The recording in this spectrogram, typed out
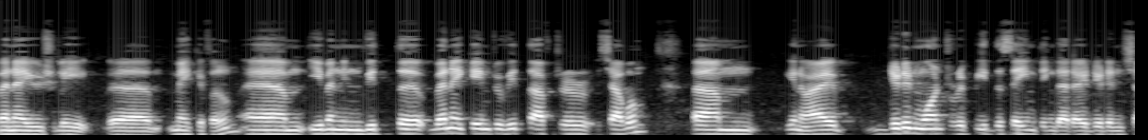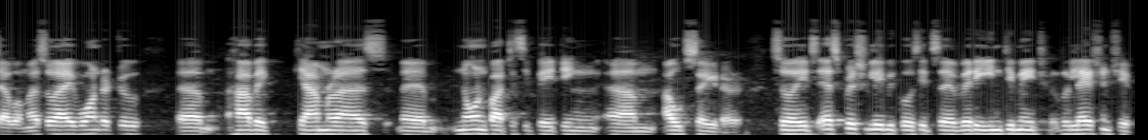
when I usually uh, make a film. Um, even in Vith uh, when I came to Vith after Shavam, um, you know I didn't want to repeat the same thing that I did in Shavam. So I wanted to um, have a cameras um, non-participating um, outsider so it's especially because it's a very intimate relationship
